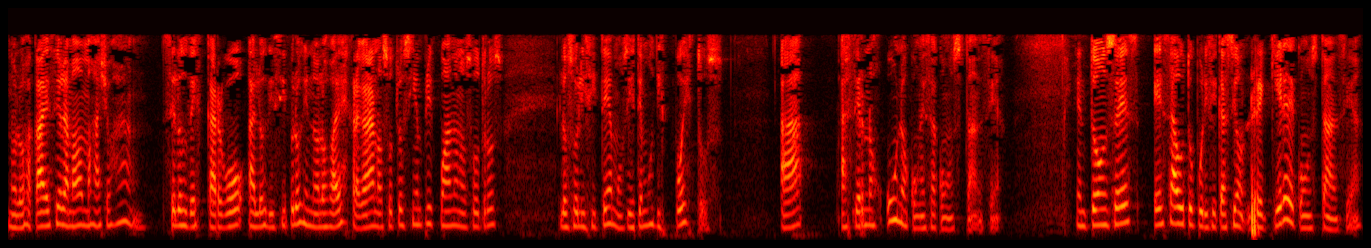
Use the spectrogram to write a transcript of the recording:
Nos los acaba de decir el amado Mahashohan. Se los descargó a los discípulos y nos los va a descargar a nosotros siempre y cuando nosotros lo solicitemos y estemos dispuestos a hacernos uno con esa constancia. Entonces, esa autopurificación requiere de constancia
